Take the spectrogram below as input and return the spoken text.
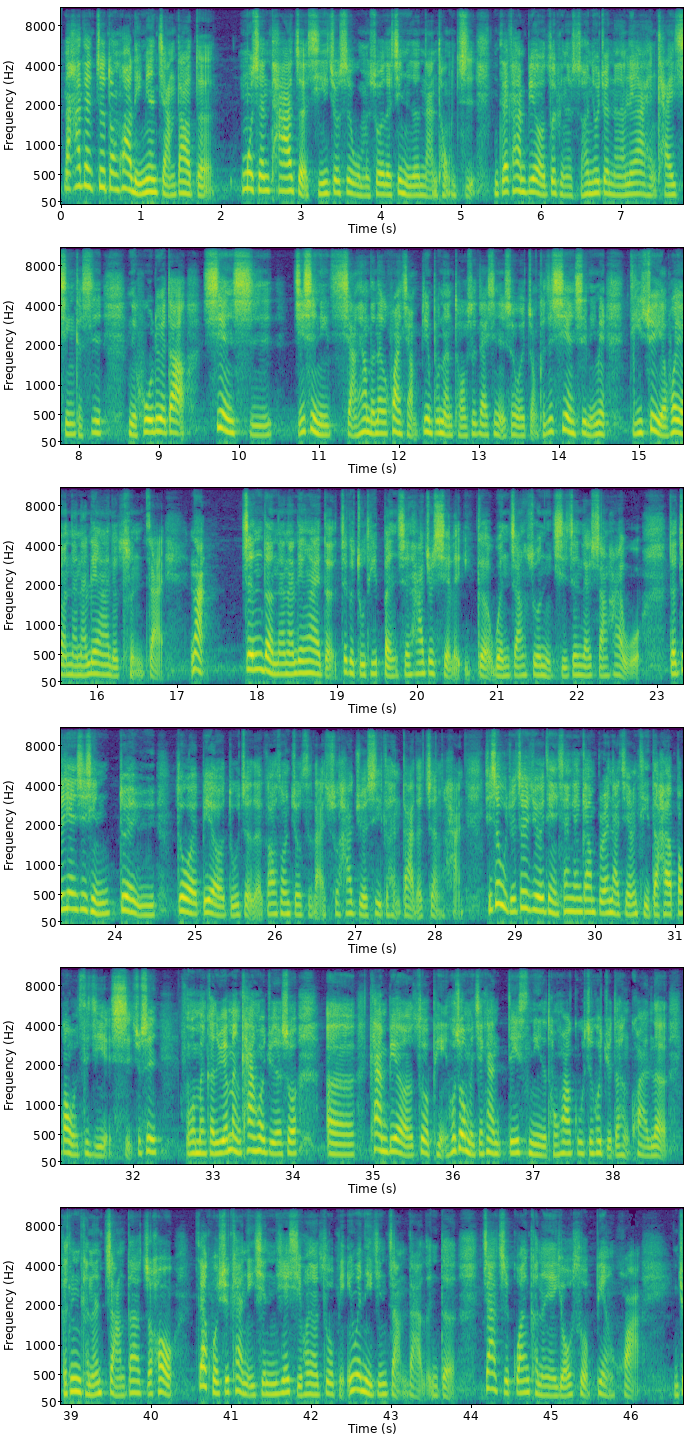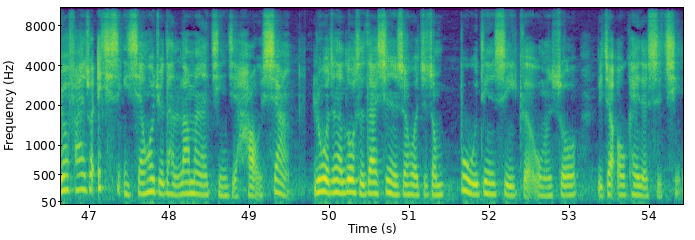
那他在这段话里面讲到的陌生他者，其实就是我们说的现实的男同志。你在看 BL 作品的时候，你会觉得男男恋爱很开心，可是你忽略到现实，即使你想象的那个幻想并不能投射在现实社会中，可是现实里面的确也会有男男恋爱的存在。那真的男男恋爱的这个主体本身，他就写了一个文章，说你其实正在伤害我的这件事情，对于作为 BL 读者的高松久子来说，他觉得是一个很大的震撼。其实我觉得这就有点像刚刚 Brenda 前面提到，还有包括我自己也是，就是我们可能原本看会觉得说，呃，看 BL 的作品，或者说我们以前看 Disney 的童话故事会觉得很快乐，可是你可能长大之后再回去看你以前你一些喜欢的作品，因为你已经长大了，你的价值观可能也有所变化。你就会发现说，哎，其实以前会觉得很浪漫的情节，好像如果真的落实在现实社会之中，不一定是一个我们说比较 OK 的事情。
